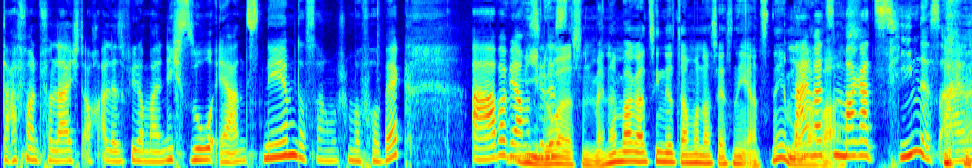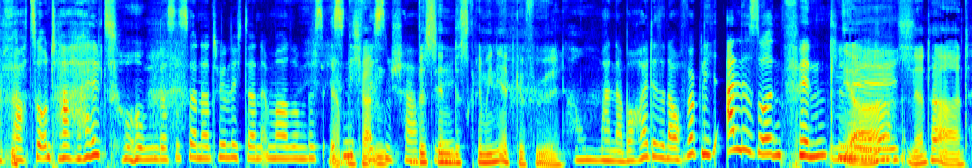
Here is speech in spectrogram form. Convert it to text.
Darf man vielleicht auch alles wieder mal nicht so ernst nehmen, das sagen wir schon mal vorweg. Aber wir haben uns Wie, die nur Liste weil es ein Männermagazin ist, darf man das jetzt nicht ernst nehmen, Nein, weil es ein? Magazin ist einfach zur Unterhaltung. Das ist ja natürlich dann immer so ein bisschen, Ich ist nicht ein wissenschaftlich. bisschen diskriminiert gefühlt. oh Mann, aber heute sind auch wirklich alle so empfindlich. Ja, in der Tat.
